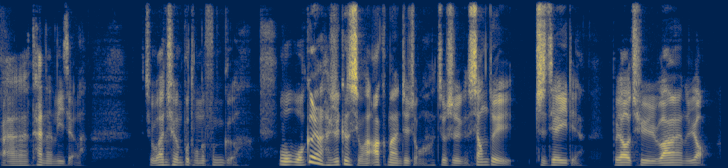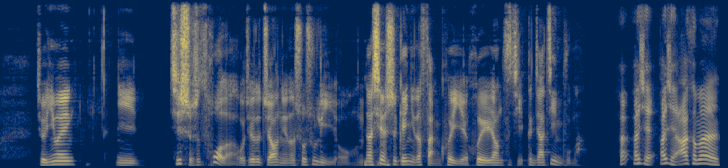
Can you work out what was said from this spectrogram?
呃，太能理解了，就完全不同的风格。我我个人还是更喜欢阿克曼这种啊，就是相对直接一点，不要去弯弯的绕。就因为你即使是错了，我觉得只要你能说出理由，那现实给你的反馈也会让自己更加进步嘛。而而且而且阿克曼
